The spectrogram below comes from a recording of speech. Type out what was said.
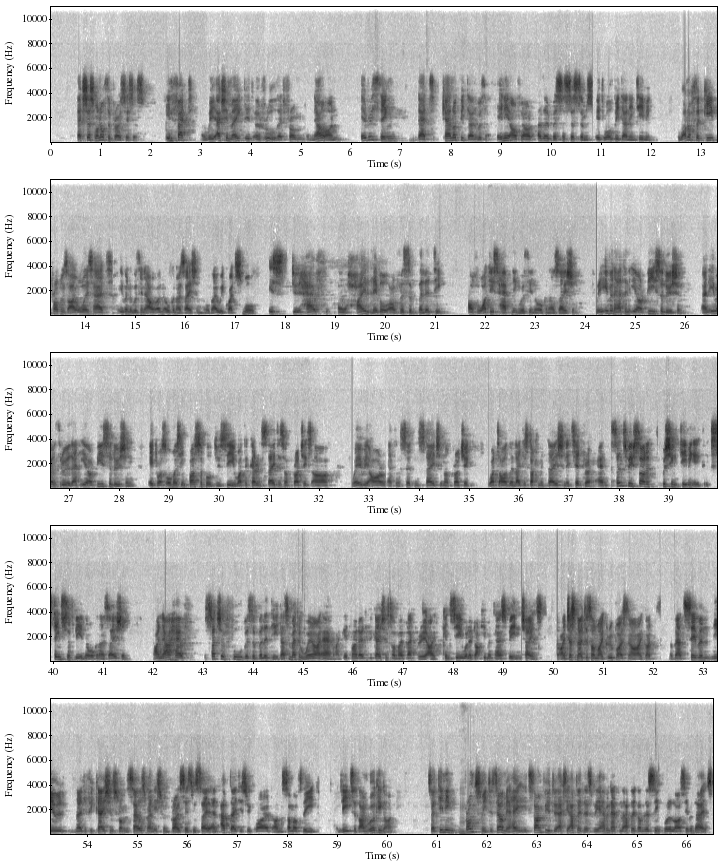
That's just one of the processes. In fact, we actually made it a rule that from now on, everything that cannot be done with any of our other business systems, it will be done in teaming. One of the key problems I always had, even within our own organization, although we're quite small, is to have a high level of visibility of what is happening within the organization. We even had an ERP solution, and even through that ERP solution, it was almost impossible to see what the current status of projects are, where we are at a certain stage in our project, what are the latest documentation, etc. And since we've started pushing teaming extensively in the organization, I now have such a full visibility. It doesn't matter where I am. I get my notifications on my BlackBerry. I can see when a document has been changed. I just noticed on my GroupWise now, I got about seven new notifications from the sales management process to say an update is required on some of the leads that I'm working on. So teaming mm-hmm. prompts me to tell me, hey, it's time for you to actually update this. We haven't had an update on this thing for the last seven days.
